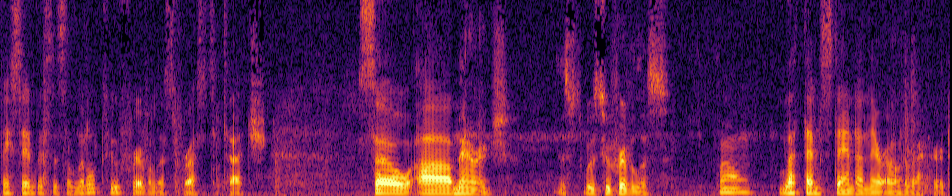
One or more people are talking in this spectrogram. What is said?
They said this is a little too frivolous for us to touch. So, um, Marriage. This was too frivolous. well, let them stand on their own record.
